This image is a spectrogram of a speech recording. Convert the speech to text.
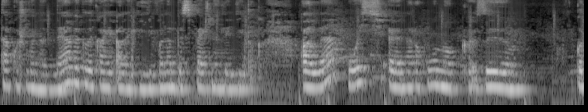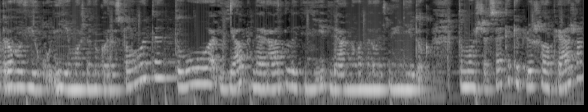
Також вона не викликає алергії, вона безпечна для діток. Але ось на рахунок з котрого віку її можна використовувати, то я б не радила її для новонароджених діток, тому що все-таки плюшова пряжа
